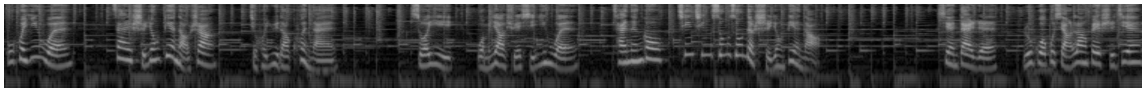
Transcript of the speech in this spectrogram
不会英文，在使用电脑上就会遇到困难。所以我们要学习英文，才能够轻轻松松的使用电脑。现代人如果不想浪费时间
